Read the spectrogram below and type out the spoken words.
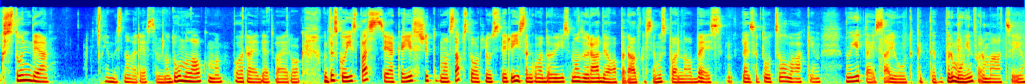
X stundijā ja mēs nevarēsim no dūma laukuma poraidiet vairāk. Un tas, ko viņš pasakīja, ka viņš šitos apstākļus ir īsagodojis mazu radioaparātu, kas jau vispār nav bijis. Līdz ar to cilvēkiem nu, ir tā sajūta, ka pirmo informāciju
